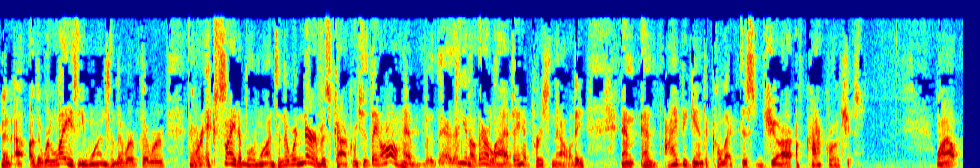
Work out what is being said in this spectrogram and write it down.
And uh, there were lazy ones, and there were there were there were excitable ones, and there were nervous cockroaches. They all have, they're you know, they're alive. They have personality. And and I began to collect this jar of cockroaches. Well,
